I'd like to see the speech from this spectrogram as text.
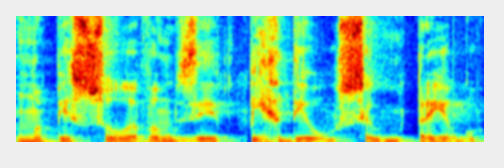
Uma pessoa, vamos dizer, perdeu o seu emprego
